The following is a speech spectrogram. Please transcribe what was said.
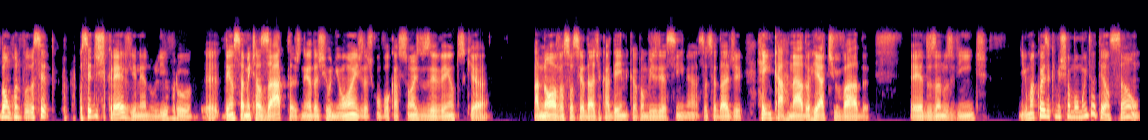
Bom, quando você, você descreve né, no livro é, densamente as atas né, das reuniões, das convocações, dos eventos que a, a nova sociedade acadêmica, vamos dizer assim, né, a sociedade reencarnada, reativada é, dos anos 20. E uma coisa que me chamou muito a atenção,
